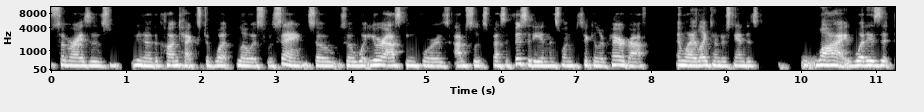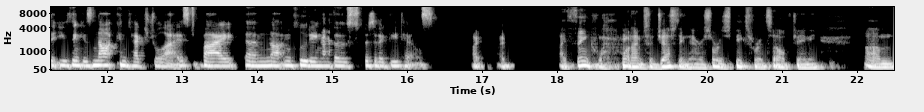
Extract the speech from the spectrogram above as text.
summarizes, you know, the context of what Lois was saying. So, so what you're asking for is absolute specificity in this one particular paragraph. And what I'd like to understand is why, what is it that you think is not contextualized by um, not including those specific details? I, I, I think what I'm suggesting there sort of speaks for itself, Jamie. Um,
